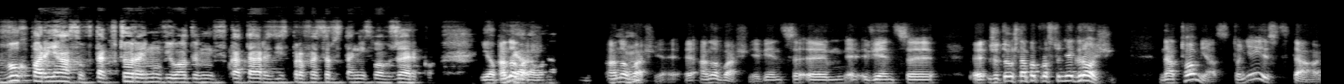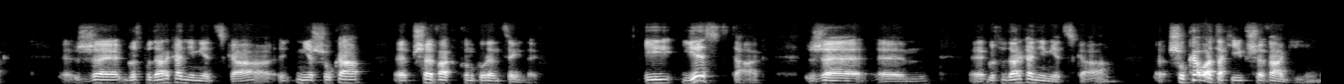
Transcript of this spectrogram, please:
dwóch pariasów, tak wczoraj mówił o tym w Katarzis profesor Stanisław Żerko i opowiadał a no mhm. właśnie, a no właśnie, więc, więc e, że to już nam po prostu nie grozi. Natomiast to nie jest tak, że gospodarka niemiecka nie szuka e, przewag konkurencyjnych. I jest tak, że gospodarka niemiecka szukała takiej przewagi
